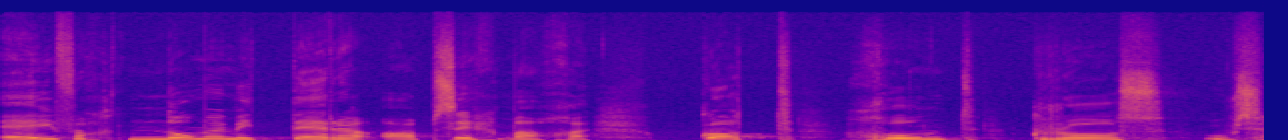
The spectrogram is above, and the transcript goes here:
einfach nur mit dieser Absicht machen Gott kommt gross raus.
